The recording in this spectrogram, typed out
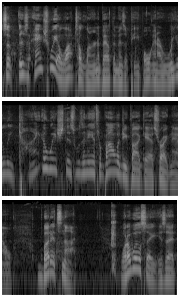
So there's actually a lot to learn about them as a people, and I really kind of wish this was an anthropology podcast right now, but it's not. What I will say is that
